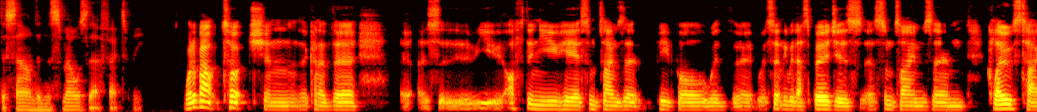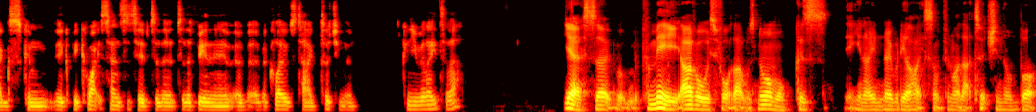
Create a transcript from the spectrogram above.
the sound and the smells that affect me. What about touch and the kind of the? Uh, you, often you hear sometimes that people with, uh, certainly with Asperger's, uh, sometimes um, clothes tags can they could be quite sensitive to the to the feeling of, of a clothes tag touching them. Can you relate to that? Yeah, so for me, I've always thought that was normal because you know nobody likes something like that touching them. But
